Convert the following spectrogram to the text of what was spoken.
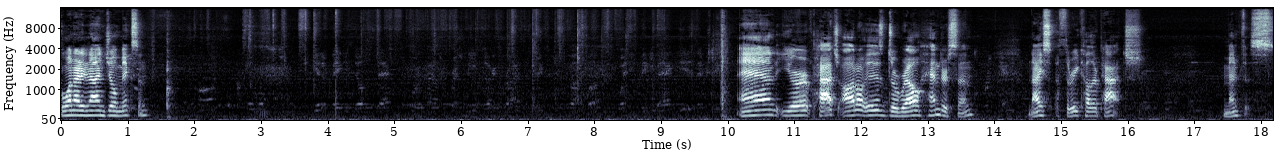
To 199, Joe Mixon. And your patch auto is Darrell Henderson. Nice three color patch. Memphis.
